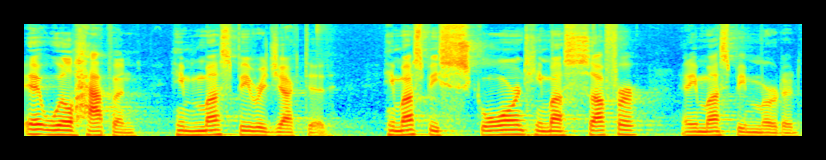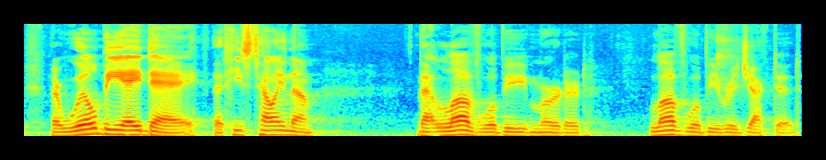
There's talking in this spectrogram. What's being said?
It will happen. He must be rejected. He must be scorned. He must suffer. And he must be murdered. There will be a day that he's telling them that love will be murdered, love will be rejected,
